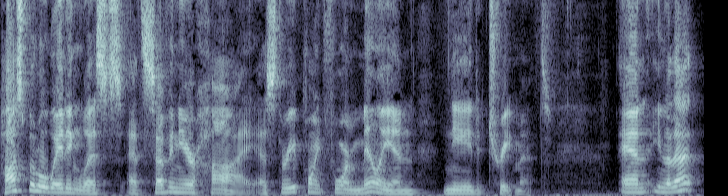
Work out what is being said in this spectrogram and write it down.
Hospital waiting lists at seven year high as 3.4 million need treatment. And, you know, that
